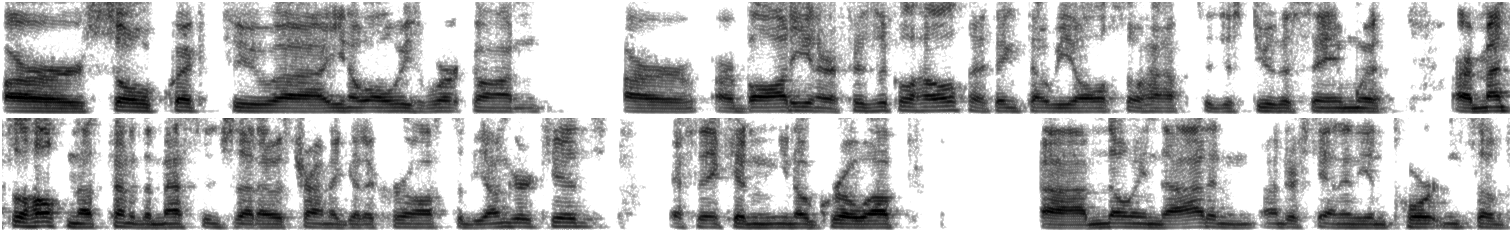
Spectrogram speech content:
are so quick to uh, you know always work on our our body and our physical health. I think that we also have to just do the same with our mental health. And that's kind of the message that i was trying to get across to the younger kids. If they can you know grow up um, knowing that and understanding the importance of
